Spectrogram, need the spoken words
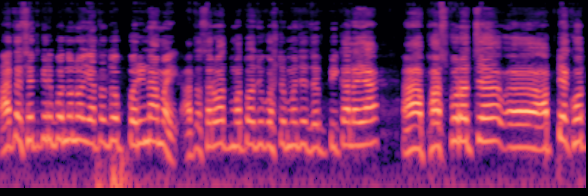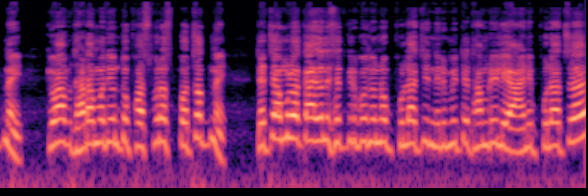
आता शेतकरी बंधूंनो याचा जो परिणाम आहे आता सर्वात महत्वाची गोष्ट म्हणजे जर पिकाला या फॉस्फरसचं अपटेक होत नाही किंवा झाडामध्ये येऊन तो फॉस्फरस पचत नाही त्याच्यामुळे काय झालं? शेतकरी बंधूंनो फुलाची निर्मिती थांबलेली आहे आणि फुलाचं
